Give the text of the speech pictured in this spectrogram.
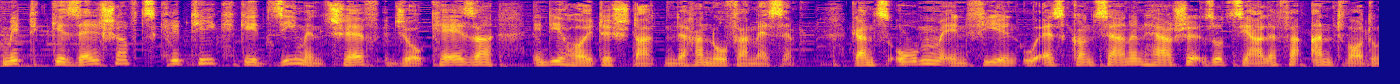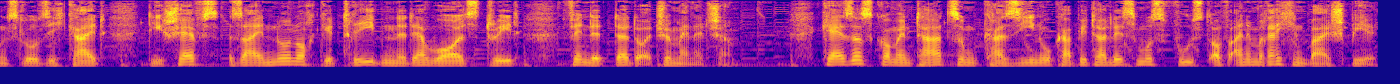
Mit Gesellschaftskritik geht Siemens-Chef Joe Käser in die heute startende Hannover Messe. Ganz oben in vielen US-Konzernen herrsche soziale Verantwortungslosigkeit. Die Chefs seien nur noch Getriebene der Wall Street, findet der deutsche Manager. Käsers Kommentar zum Casino-Kapitalismus fußt auf einem Rechenbeispiel.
